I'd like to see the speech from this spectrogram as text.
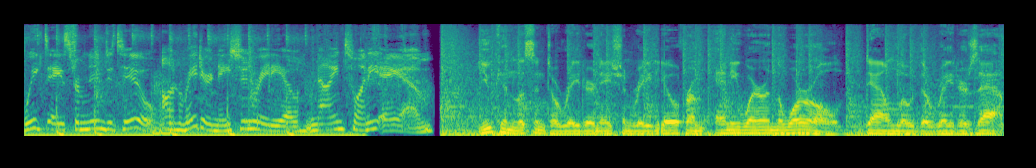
weekdays from noon to 2 on Raider Nation Radio, 920 AM. You can listen to Raider Nation Radio from anywhere in the world. Download the Raiders app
